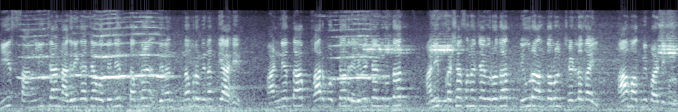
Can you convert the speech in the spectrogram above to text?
ही सांगलीच्या नागरिकाच्या वतीने तम्र विनं नम्र विनंती आहे. अन्यथा फार मोठं रेल्वेच्या विरोधात आणि प्रशासनाच्या विरोधात तीव्र आंदोलन छेडलं जाईल आम आदमी पार्टीकडून.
